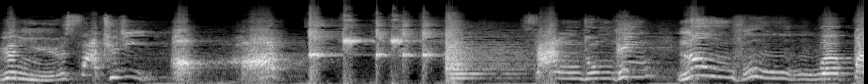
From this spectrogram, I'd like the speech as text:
与女杀出击啊啊！三中听农夫帮，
